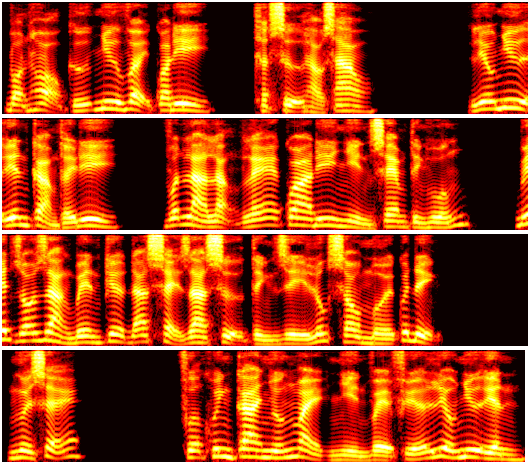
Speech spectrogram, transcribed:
bọn họ cứ như vậy qua đi, thật sự hảo sao. Liêu như yên cảm thấy đi, vẫn là lặng lẽ qua đi nhìn xem tình huống, biết rõ ràng bên kia đã xảy ra sự tình gì lúc sau mới quyết định. Ngươi sẽ. Phượng Khuynh ca nhướng mày nhìn về phía Liêu Như Yên,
